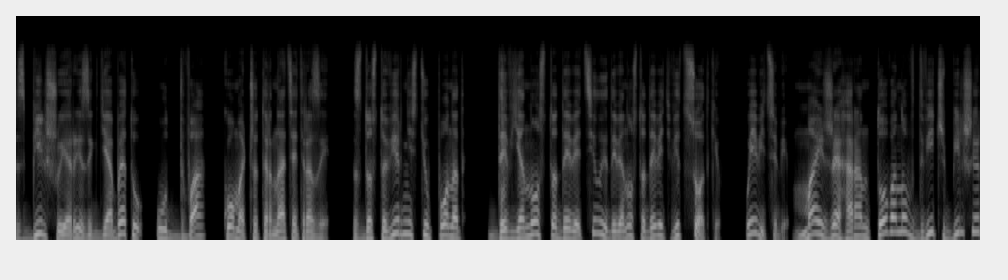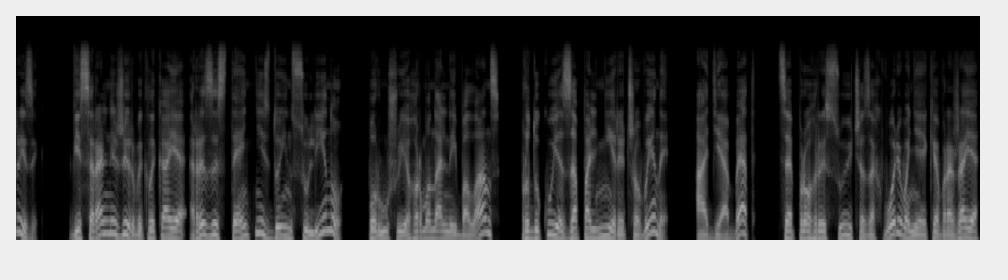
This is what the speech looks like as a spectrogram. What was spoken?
збільшує ризик діабету у 2,14 рази з достовірністю понад 99,99%. Уявіть собі, майже гарантовано вдвічі більший ризик. Вісеральний жир викликає резистентність до інсуліну, порушує гормональний баланс, продукує запальні речовини, а діабет це прогресуюче захворювання, яке вражає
